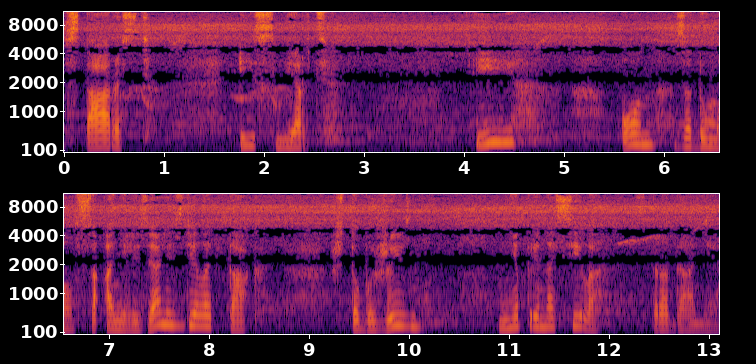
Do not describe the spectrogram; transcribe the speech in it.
старость и смерть. И он задумался, а нельзя ли сделать так, чтобы жизнь не приносила страдания.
